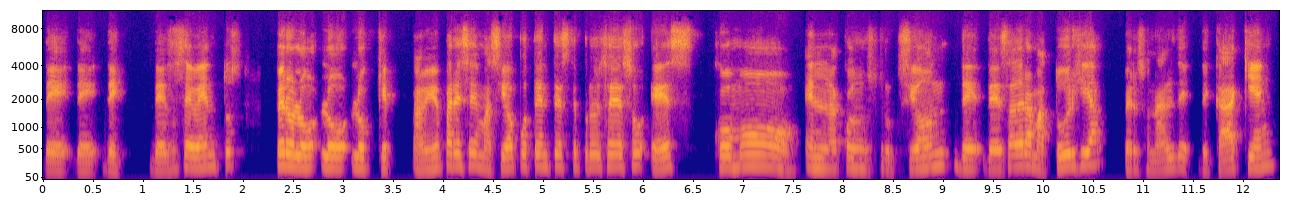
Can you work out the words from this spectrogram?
de, de, de, esos eventos, pero lo, lo, lo, que a mí me parece demasiado potente este proceso es cómo en la construcción de, esa dramaturgia personal de, de cada quien,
